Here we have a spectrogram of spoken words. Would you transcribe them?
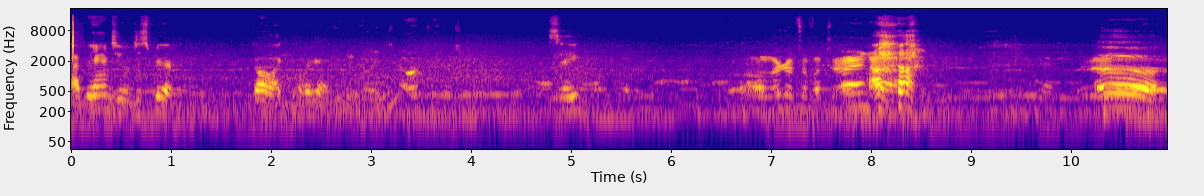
Tap your hands. You'll disappear. Go like over here. You didn't know he was going to See? Oh, look at the vagina. Oh.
